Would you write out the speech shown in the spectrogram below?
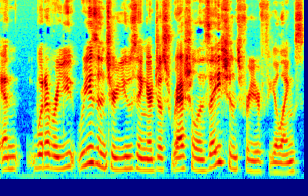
and whatever you, reasons you're using are just rationalizations for your feelings,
